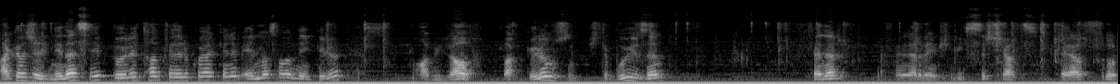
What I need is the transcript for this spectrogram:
Arkadaşlar nedense hep böyle tam feneri koyarken hep elmas falan denk geliyor. Abi lav. Bak görüyor musun? İşte bu yüzden fener fener demişim. İksir şart veya su.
